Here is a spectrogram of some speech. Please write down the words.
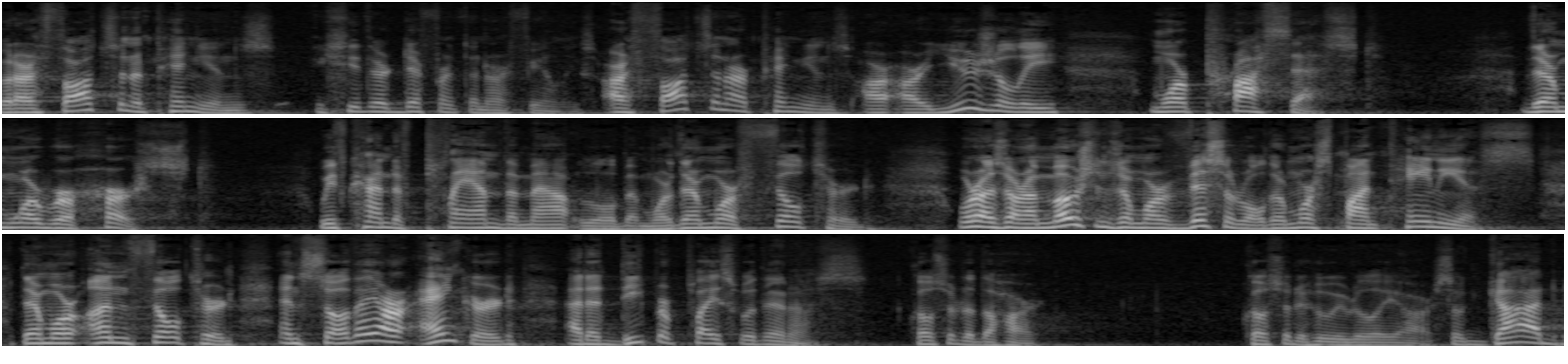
But our thoughts and opinions, you see, they're different than our feelings. Our thoughts and our opinions are, are usually more processed, they're more rehearsed. We've kind of planned them out a little bit more, they're more filtered. Whereas our emotions are more visceral, they're more spontaneous, they're more unfiltered. And so they are anchored at a deeper place within us, closer to the heart, closer to who we really are. So God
